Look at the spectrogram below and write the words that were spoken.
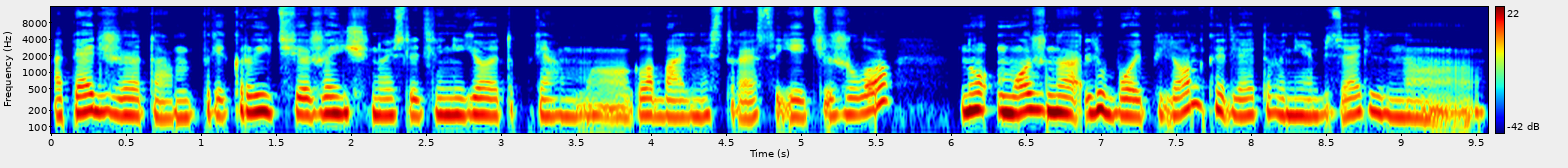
Опять же, там прикрыть женщину, если для нее это прям э, глобальный стресс и ей тяжело, ну, можно любой пеленкой, для этого не обязательно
